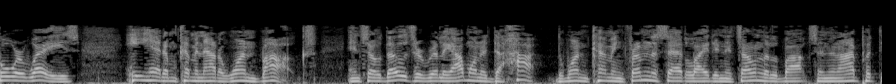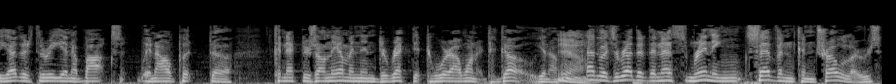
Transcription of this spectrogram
four ways. He had them coming out of one box. And so those are really, I wanted the hot, the one coming from the satellite in its own little box, and then I put the other three in a box, and I'll put uh, connectors on them and then direct it to where I want it to go, you know. Yeah. In other words, rather than us renting seven controllers,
